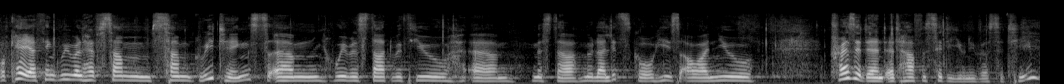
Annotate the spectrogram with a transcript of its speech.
Okay, I think we will have some, some greetings. Um, we will start with you, um, Mr. Müller-Lietzkow. He's our new president at Hafen City University.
